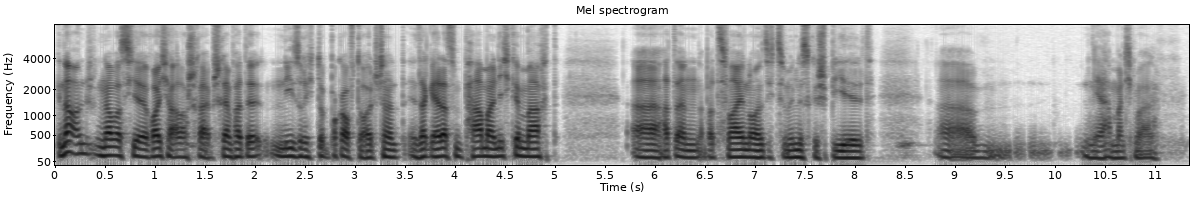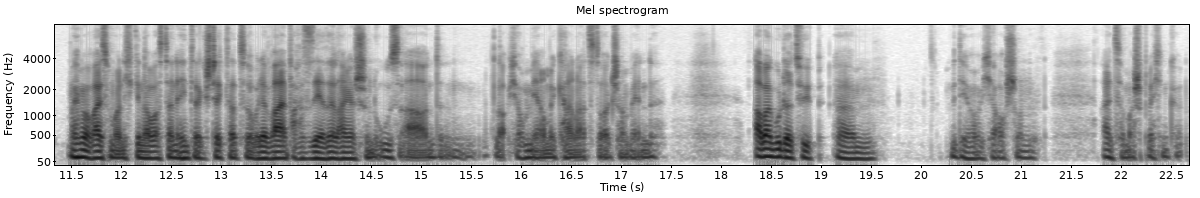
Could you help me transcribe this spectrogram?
Genau, genau, was hier Räucher auch schreibt. Schrempf hatte nie so richtig Bock auf Deutschland. Er sagt, er hat das ein paar Mal nicht gemacht, äh, hat dann aber 92 zumindest gespielt. Ähm, ja, manchmal, manchmal weiß man auch nicht genau, was da dahinter gesteckt hat, so, aber der war einfach sehr, sehr lange schon in den USA und glaube ich auch mehr Amerikaner als Deutscher am Ende. Aber ein guter Typ. Ähm, mit dem habe ich auch schon ein, Mal sprechen können.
